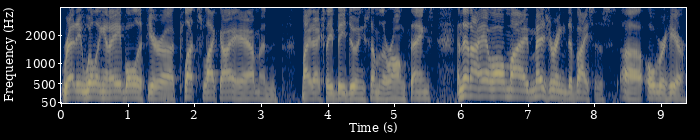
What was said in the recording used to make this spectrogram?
ready, willing, and able if you're a klutz like I am and might actually be doing some of the wrong things. And then I have all my measuring devices uh, over here.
